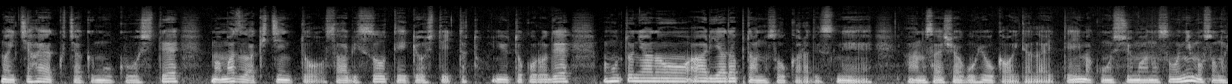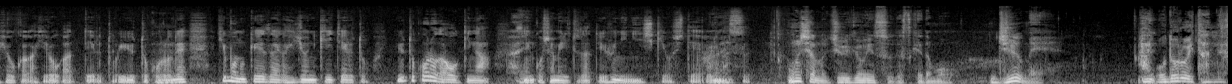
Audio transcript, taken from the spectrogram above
まあ、いち早く着目をして、まあ、まずはきちんとサービスを提供していったというところで、まあ、本当にあの、アーリーアダプターの層からですね、あの、最初はご評価をいただいて、今、コンシューマーの層にもその評価が広がっているというところで、規模の経済が非常に効いているというところが大きな先行者メリットだというふうに認識をしております。はい。はい、御社の従業員数ですけれども、10名。はい、驚いたんです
